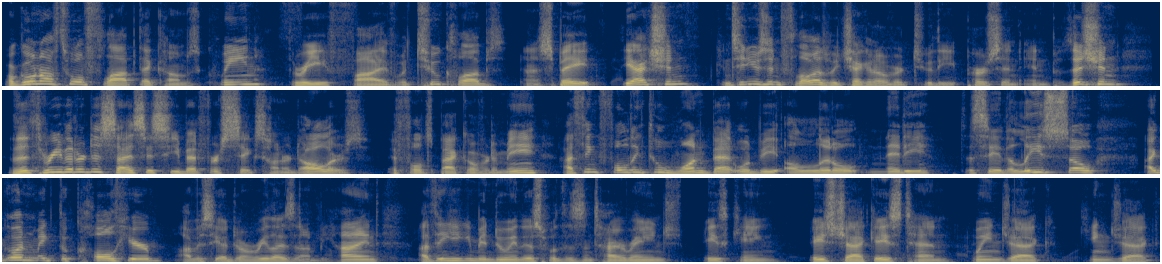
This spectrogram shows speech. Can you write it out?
We're going off to a flop that comes queen, three, five with two clubs and a spade. The action continues in flow as we check it over to the person in position. The three better decides to c bet for $600. It folds back over to me. I think folding to one bet would be a little nitty to say the least. So I go ahead and make the call here. Obviously, I don't realize that I'm behind. I think he can be doing this with his entire range ace king, ace jack, ace 10, queen jack, king jack.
